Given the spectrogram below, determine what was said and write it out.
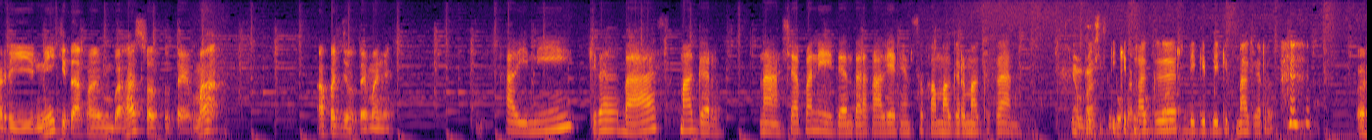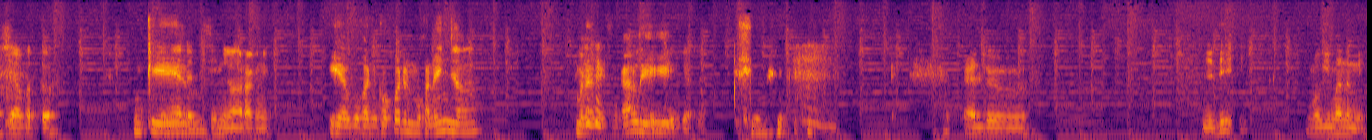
Hari ini kita akan membahas suatu tema. Apa Jul temanya? Kali ini kita bahas mager. Nah, siapa nih di antara kalian yang suka mager-mageran? Yang pasti Dikit mager, dikit-dikit mager. Oh siapa tuh? Ini ada Mungkin di sini orangnya. Iya bukan Koko dan bukan Angel. Menarik sekali. Juga. Aduh. Jadi mau gimana nih?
